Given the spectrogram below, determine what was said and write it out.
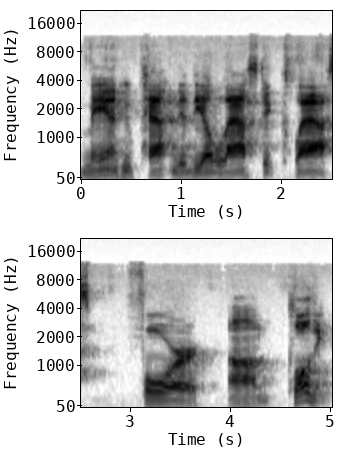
man who patented the elastic clasp for um, clothing.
